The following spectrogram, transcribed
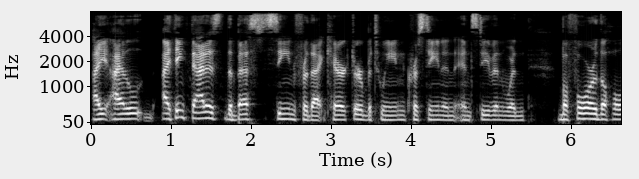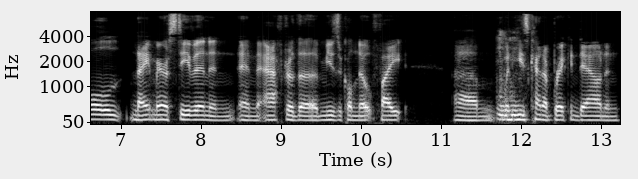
I, I, I think that is the best scene for that character between Christine and, and Stephen when before the whole nightmare Stephen and, and after the musical note fight um, when Mhm. he's kind of breaking down and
